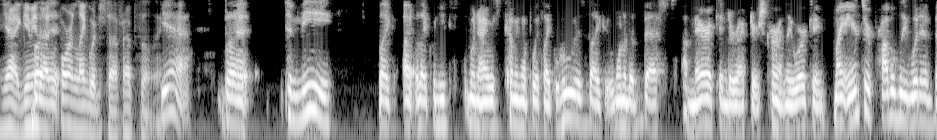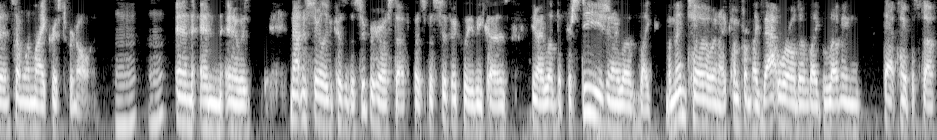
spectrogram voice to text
yeah, give me but- that foreign language stuff. Absolutely. Yeah, but to me, like uh, like when you when I was coming up with like who is like one of the best American directors currently working, my answer probably would have been someone like Christopher Nolan. Mm-hmm. hmm And and and it was not necessarily because of the superhero stuff, but specifically because you know I love the Prestige and I love like Memento, and I come from like that world of like loving that type of stuff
